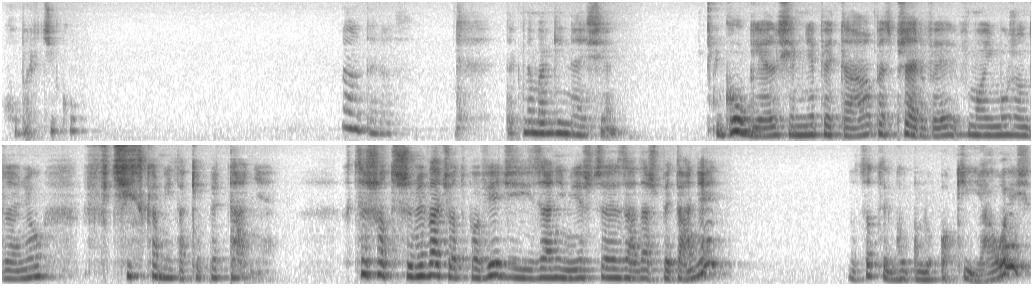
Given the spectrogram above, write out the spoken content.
Huberciku. A teraz, tak na marginesie. Google się mnie pyta bez przerwy w moim urządzeniu, wciska mi takie pytanie. Chcesz otrzymywać odpowiedzi, zanim jeszcze zadasz pytanie? No co ty, Google, okijałeś?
